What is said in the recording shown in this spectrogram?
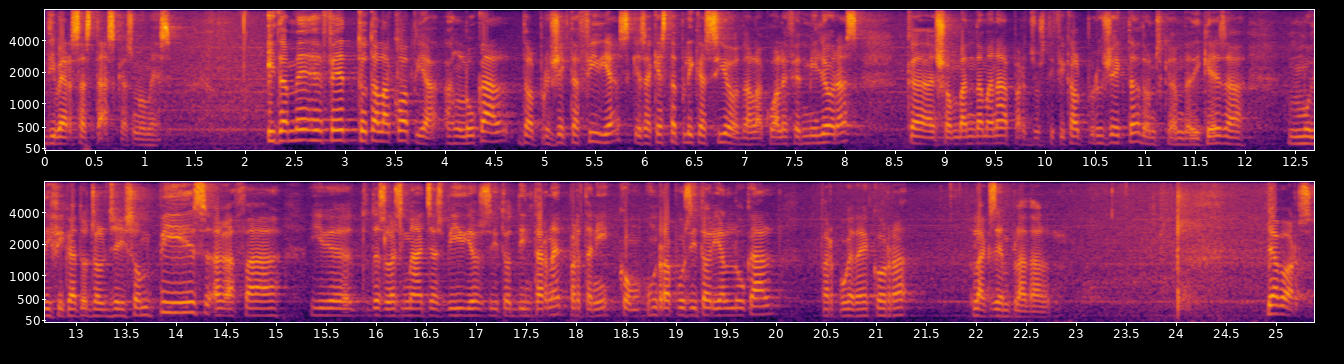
diverses tasques només. I també he fet tota la còpia en local del projecte Fidias, que és aquesta aplicació de la qual he fet millores, que això em van demanar per justificar el projecte doncs, que em dediqués a modificar tots els JSON PIS, agafar i, eh, totes les imatges, vídeos i tot d'internet per tenir com un repositori en local per poder córrer l'exemple del... Llavors,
